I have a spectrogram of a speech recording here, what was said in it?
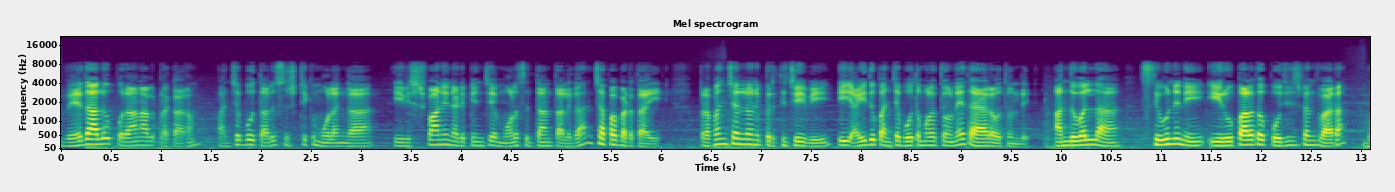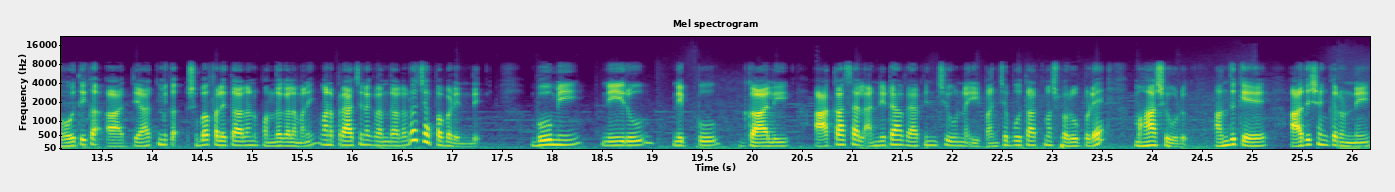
వేదాలు పురాణాల ప్రకారం పంచభూతాలు సృష్టికి మూలంగా ఈ విశ్వాన్ని నడిపించే మూల సిద్ధాంతాలుగా చెప్పబడతాయి. ప్రపంచంలోని ప్రతి జీవి ఈ ఐదు పంచభూతములతోనే తయారవుతుంది. అందువల్ల శివునిని ఈ రూపాలతో పూజించడం ద్వారా భౌతిక ఆధ్యాత్మిక శుభ ఫలితాలను పొందగలమని మన ప్రాచీన గ్రంథాలలో చెప్పబడింది. భూమి నీరు నిప్పు గాలి ఆకాశాలు అన్నిటా వ్యాపించి ఉన్న ఈ పంచభూతాత్మ స్వరూపుడే మహాశివుడు. అందుకే ఆదిశంకరుణ్ణి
